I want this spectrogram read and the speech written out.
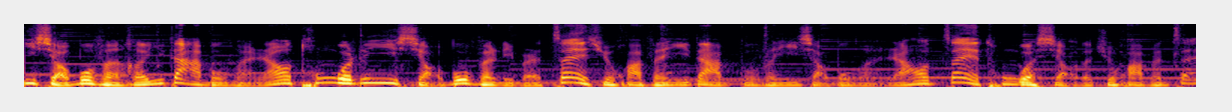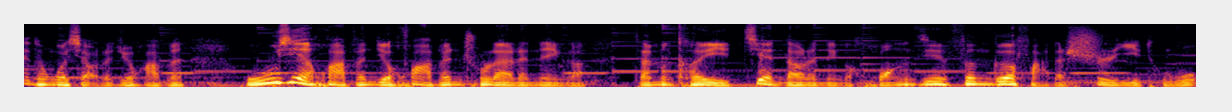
一小部分和一大部分，然后通过这一小部分里边再去划分一大部分、一小部分，然后再通过小的去划分，再通过小的去划分，无限划分就划分出来了那个咱们可以见到的那个黄金分割法的示意图。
